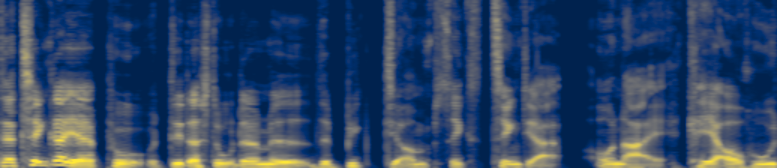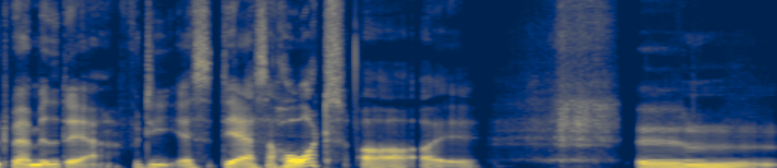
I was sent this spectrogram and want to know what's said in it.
der tænker jeg på det, der stod der med The Big Jumps. Ikke? Så tænkte jeg, åh oh, nej, kan jeg overhovedet være med der? Fordi altså, det er så hårdt, og, og øh, øh,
